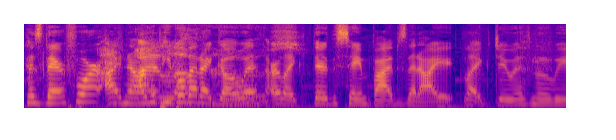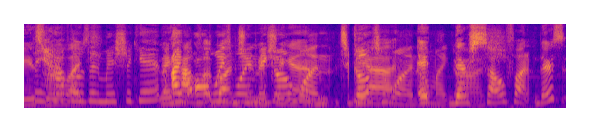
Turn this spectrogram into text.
Cuz therefore I know I the people that I go with are like they're the same vibes that I like do with movies. They have like, those in Michigan. they I've have a always bunch wanted in to Michigan. go one to go Yeah, to one. Oh it- oh my gosh, They're so fun. There's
